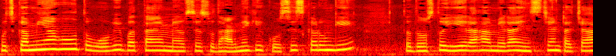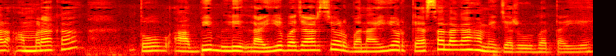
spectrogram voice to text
कुछ कमियाँ हों तो वो भी बताएँ, मैं उसे सुधारने की कोशिश करूँगी। तो दोस्तों, ये रहा मेरा इंस्टेंट अचार अमरा का। तो आप भी लाइए बाज़ार से और बनाइए और कैसा लगा हमें ज़रूर बताइए।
